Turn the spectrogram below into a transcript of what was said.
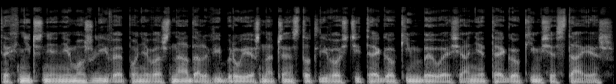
Technicznie niemożliwe, ponieważ nadal wibrujesz na częstotliwości tego, kim byłeś, a nie tego, kim się stajesz.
